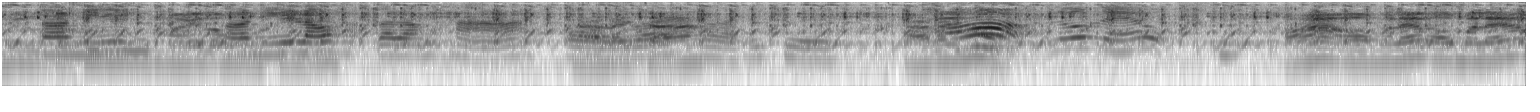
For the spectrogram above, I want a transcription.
ไม่รู้ตอจะนขึ้นนี้รูปไหมลองตอนดูนี้สิ เรากำลังหาหาอะไรจ๊ะ หาพี่เคหาอะไรพ่อลูกเริ่มแล้วอ่าออกมาแล้วออกมาแล้ว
